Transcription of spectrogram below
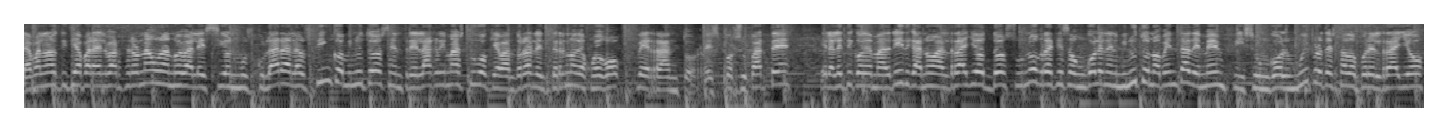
La mala noticia para el Barcelona, una nueva lesión muscular. A los cinco minutos, entre lágrimas, tuvo que abandonar el terreno de juego Ferran Torres. Por su parte, el Atlético de Madrid ganó al Rayo 2-1 gracias a un gol en el minuto 90 de Memphis. Un gol muy protestado por el Rayo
